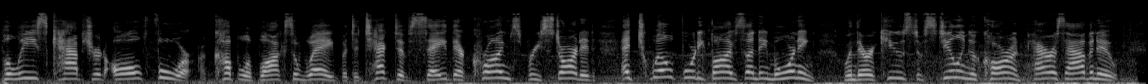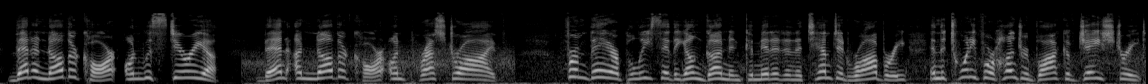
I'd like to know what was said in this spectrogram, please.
Police captured all four a couple of blocks away, but detectives say their crime spree started at 12:45 Sunday morning when they're accused of stealing a car on Paris Avenue, then another car on Wisteria, then another car on Press Drive. From there, police say the young gunman committed an attempted robbery in the 2400 block of J Street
